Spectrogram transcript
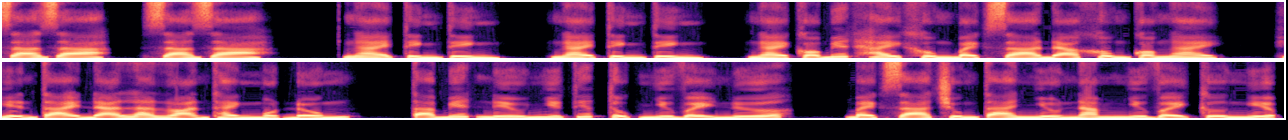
Ra ra, ra ra, ngài tỉnh tỉnh, ngài tỉnh tỉnh, ngài có biết hay không bạch gia đã không có ngài, hiện tại đã là loạn thành một đống, ta biết nếu như tiếp tục như vậy nữa, bạch gia chúng ta nhiều năm như vậy cơ nghiệp,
